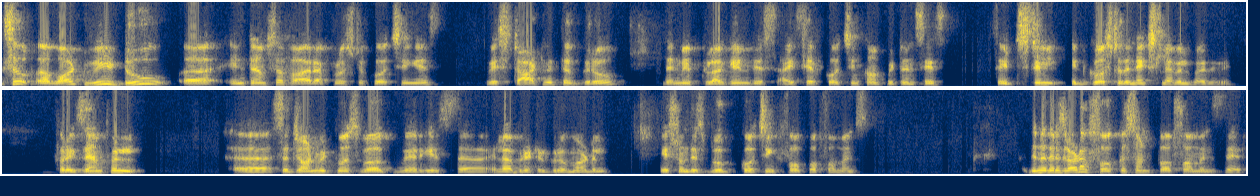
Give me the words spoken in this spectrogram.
So uh, what we do uh, in terms of our approach to coaching is we start with the grow then we plug in this icf coaching competencies. So it still it goes to the next level by the way. For example uh, so john whitmore's work where he's uh, elaborated grow model is from this book coaching for performance. You know there is a lot of focus on performance there.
